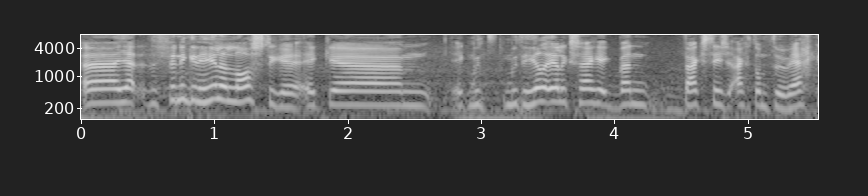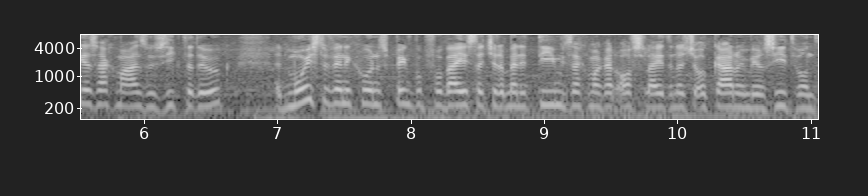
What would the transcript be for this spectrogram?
Eh, ja, dat vind ik een hele lastige. Ik, eh, ik moet, moet heel eerlijk zeggen, ik ben backstage echt om te werken, zeg maar. En zo zie ik dat ook. Het mooiste vind ik gewoon als Pinkpop voorbij is dat je dat met het team zeg maar, gaat afsluiten. En dat je elkaar nog meer ziet. Want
